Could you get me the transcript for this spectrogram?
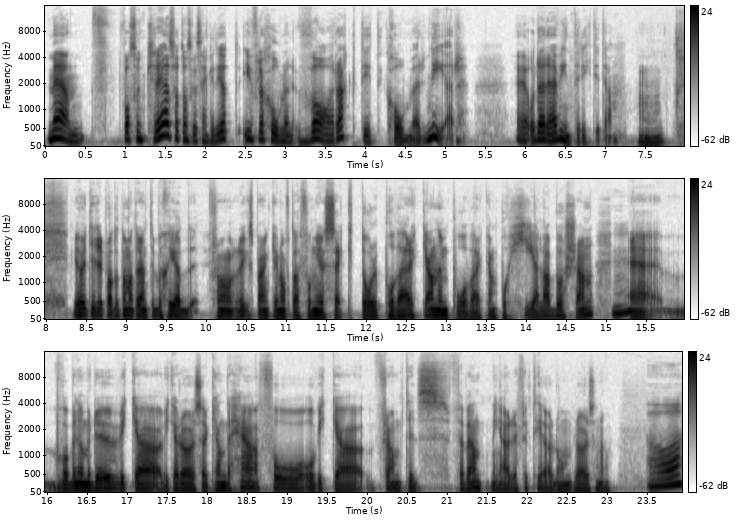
Men vad som krävs för att de ska sänka det är att inflationen varaktigt kommer ner. Eh, och där är vi inte riktigt än. Mm. Vi har ju tidigare pratat om att räntebesked från Riksbanken ofta får mer sektorpåverkan än påverkan på hela börsen. Mm. Eh, vad bedömer du? Vilka, vilka rörelser kan det här få och vilka framtidsförväntningar reflekterar de rörelserna? Ja,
